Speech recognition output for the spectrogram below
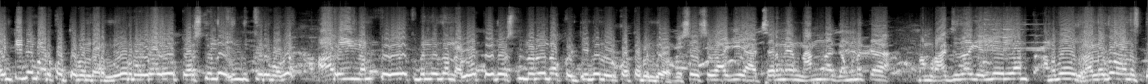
ಕಂಟಿನ್ಯೂ ಮಾಡ್ಕೊತ ಬಂದಾರ. ನೂರ್ ನೂರೈವತ್ತು ವರ್ಷದಿಂದ ಹಿಂದಕ್ಕೆ ಇರ್ಬೋದು ಆದ್ರೆ ಈಗ ನಮ್ ತಿಳುವಳಿಕೆ ಬಂದಿಂದ ನಲವತ್ತೈದು ವರ್ಷದಿಂದ ನಾವು ಕಂಟಿನ್ಯೂ ನೋಡ್ಕೊತ ಬಂದೇವೆ. ವಿಶೇಷವಾಗಿ ಆಚರಣೆ ನನ್ನ ಗಮನಕ್ಕ ನಮ್ಮ ರಾಜ್ಯದಾಗ ಎಲ್ಲಿ ಇಲ್ಲ ಅಂತ ಅನುಭವ ನನಗೂ ಅನಿಸ್ತ.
